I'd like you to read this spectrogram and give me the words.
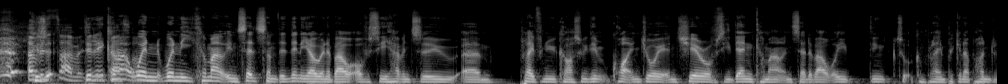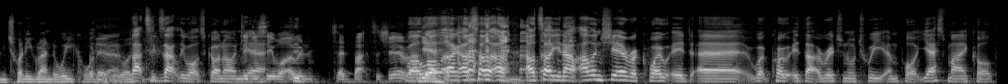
of 'Cause his it- time at did it come out when when he come out and said something? Didn't he, Owen, about obviously having to um, play for Newcastle? He didn't quite enjoy it, and Shearer obviously then come out and said about well, he didn't sort of complain picking up 120 grand a week or whatever Yeah. it was. That's exactly what's gone on. Did yeah. you see what Owen said back to Shearer? Well, Yeah. well, I- I'll tell, I'll, I'll tell you now. Alan Shearer quoted uh, quoted that original tweet and put, "Yes, Michael,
